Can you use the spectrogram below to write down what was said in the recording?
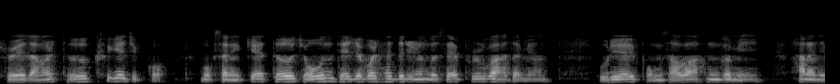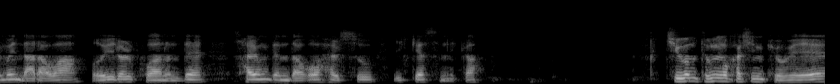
교회당을 더 크게 짓고 목사님께 더 좋은 대접을 해드리는 것에 불과하다면 우리의 봉사와 헌금이 하나님의 나라와 의를 구하는데 사용된다고 할 수 있겠습니까? 지금 등록하신 교회에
